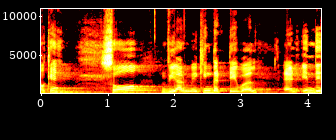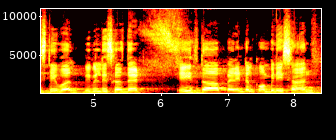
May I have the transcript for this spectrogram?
Okay? So we are making the table and in this table we will discuss that if the parental combination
